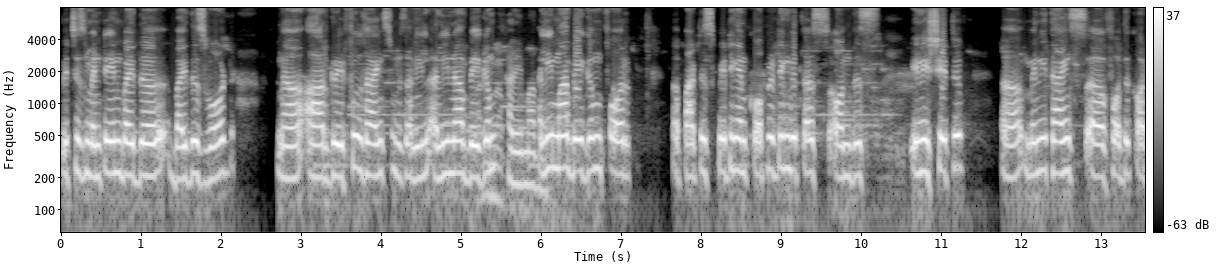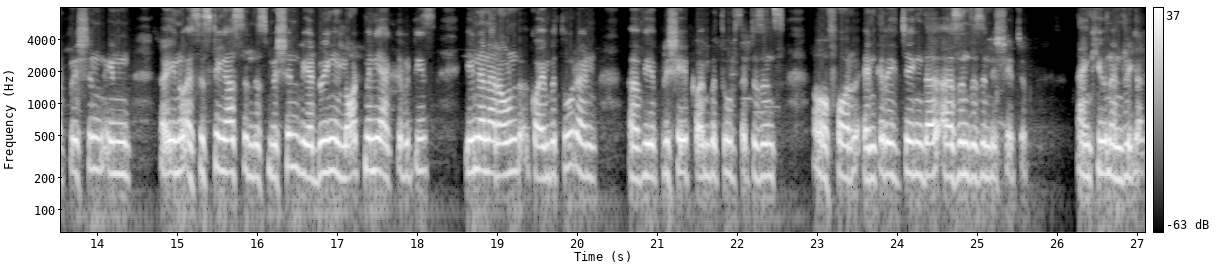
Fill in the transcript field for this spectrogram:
which is maintained by the by this ward. Uh, our grateful thanks to Ms. Anil, Alina Begum, Halima, Halima Begum for uh, participating and cooperating with us on this initiative. Uh, many thanks uh, for the corporation in uh, you know assisting us in this mission. We are doing a lot many activities in and around Coimbatore, and uh, we appreciate Coimbatore citizens uh, for encouraging the, us in this initiative. Thank you, Nandrigal.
